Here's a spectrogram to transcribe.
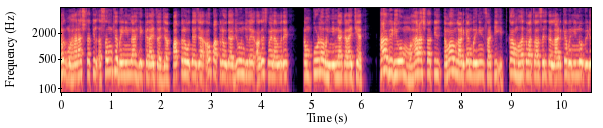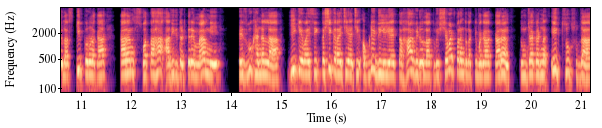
मग महाराष्ट्रातील असंख्य बहिणींना हे करायचं ज्या पात्र होत्या ज्या अपात्र होत्या जून जुलै ऑगस्ट महिन्यांमध्ये संपूर्ण बहिणींना करायची आहेत. हा व्हिडिओ महाराष्ट्रातील तमाम लाडक्या बहिणींसाठी इतका महत्त्वाचा असेल तर लाडक्या बहिणींनो व्हिडिओला स्किप करू नका. कारण स्वतः आदिती तटकरे मॅमनी फेसबुक हँडलला ई केवायसी कशी करायची याची अपडेट दिलेली आहे. तर हा व्हिडिओला तुम्ही शेवटपर्यंत नक्की बघा. कारण तुमच्याकडनं एक चूक सुद्धा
